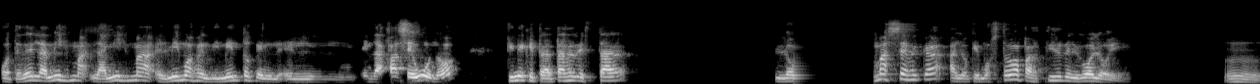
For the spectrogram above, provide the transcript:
o tener la misma, la misma, el mismo rendimiento que en, en la fase 1, tiene que tratar de estar lo más cerca a lo que mostró a partir del gol hoy. Mm.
